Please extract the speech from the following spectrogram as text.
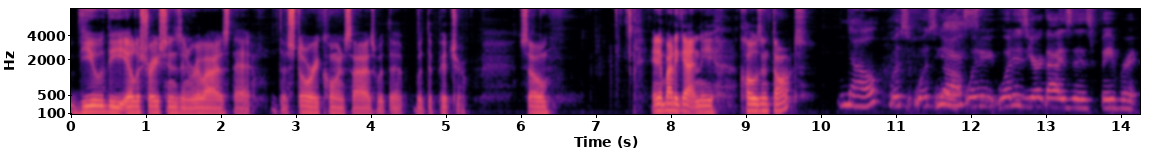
view the illustrations and realize that the story coincides with the with the picture. So, anybody got any closing thoughts? No What's what's y'all? Yes. What are what is your guys' favorite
